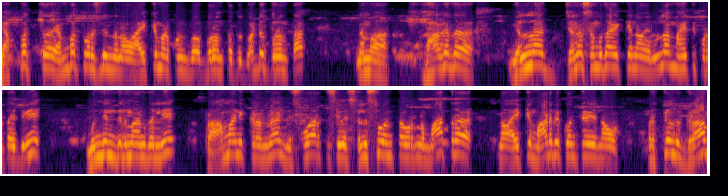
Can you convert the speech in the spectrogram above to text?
ಎಪ್ಪತ್ತು, ಎಂಬತ್ತು ವರ್ಷದಿಂದ ನಾವು ಆಯ್ಕೆ ಮಾಡ್ಕೊಂಡು ಬ- ಬರುವಂತದ್ದು ದೊಡ್ಡ ದುರಂತ. ನಮ್ಮ ಭಾಗದ ಎಲ್ಲ ಜನ ಸಮುದಾಯಕ್ಕೆ ನಾವು ಎಲ್ಲ ಮಾಹಿತಿ ಕೊಡ್ತಾ ಇದ್ದೀವಿ. ಮುಂದಿನ ದಿನಮಾನದಲ್ಲಿ ಪ್ರಾಮಾಣಿಕರನ್ನ ನಿಸ್ವಾರ್ಥ ಸೇವೆ ಸಲ್ಲಿಸುವಂತವ್ರನ್ನ ಮಾತ್ರ ನಾವು ಆಯ್ಕೆ ಮಾಡಬೇಕು ಅಂತೇಳಿ ನಾವು ಪ್ರತಿಯೊಂದು ಗ್ರಾಮ,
